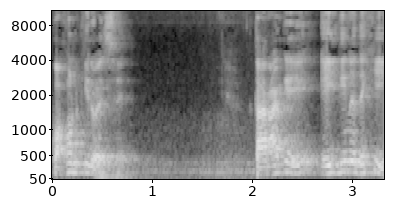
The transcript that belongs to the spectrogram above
কখন কি রয়েছে। তার আগে এই দিনে দেখি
